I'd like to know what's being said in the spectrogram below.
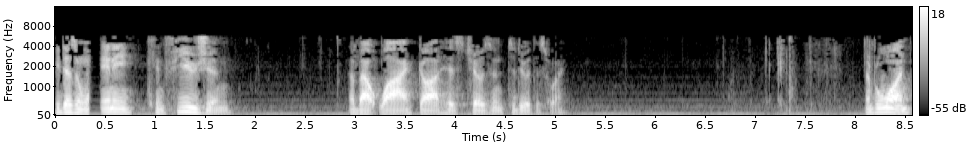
He doesn't want any confusion about why God has chosen to do it this way. Number one,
